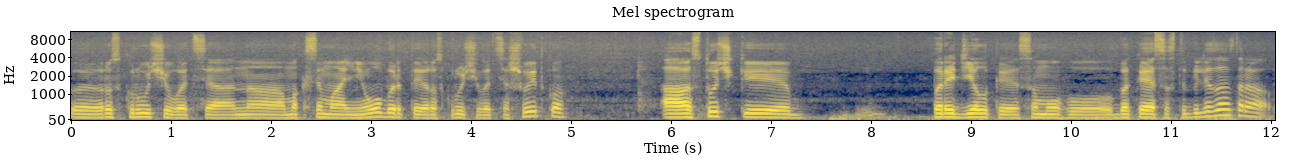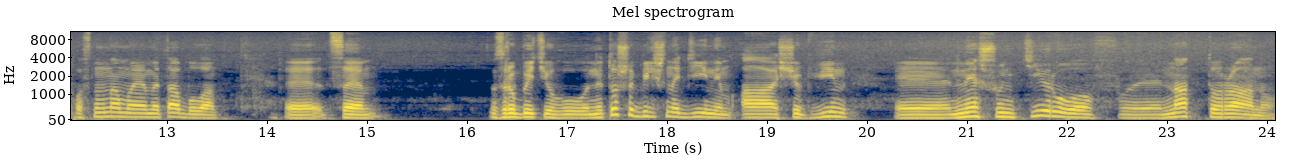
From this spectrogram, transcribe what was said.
е, розкручуватися на максимальні оберти, розкручуватися швидко. А з точки переділки самого БКС стабілізатора, основна моя мета була е, це зробити його не то, що більш надійним, а щоб він е, не шунтірував е, надто рано.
